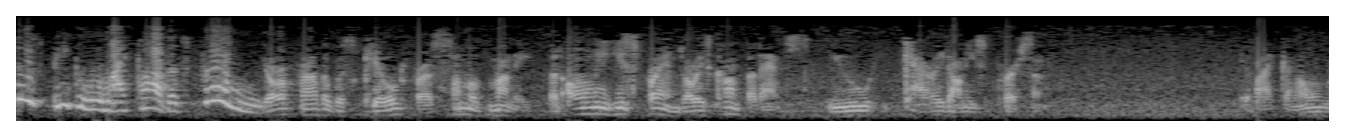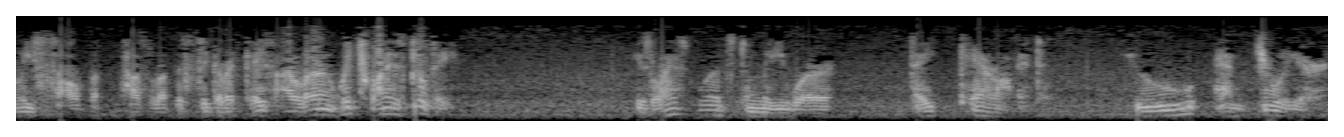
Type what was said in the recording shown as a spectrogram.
those people were my father's friends. Your father was killed for a sum of money but only his friends or his confidants You he carried on his person. If I can only solve the puzzle of the cigarette case, I'll learn which one is guilty. His last words to me were, take care of it. You and Julia.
